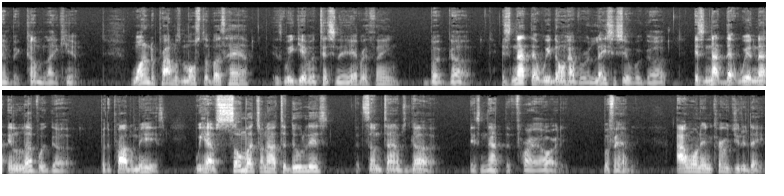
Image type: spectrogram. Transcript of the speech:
and become like Him. One of the problems most of us have is we give attention to everything but God. It's not that we don't have a relationship with God, it's not that we're not in love with God. But the problem is, we have so much on our to do list that sometimes God is not the priority. But, family, I want to encourage you today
